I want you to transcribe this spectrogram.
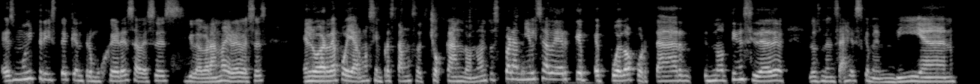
es muy triste que entre mujeres a veces, y la gran mayoría de veces, en lugar de apoyarnos, siempre estamos chocando, ¿no? Entonces, para mí el saber que eh, puedo aportar, no tienes idea de los mensajes que me envían,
